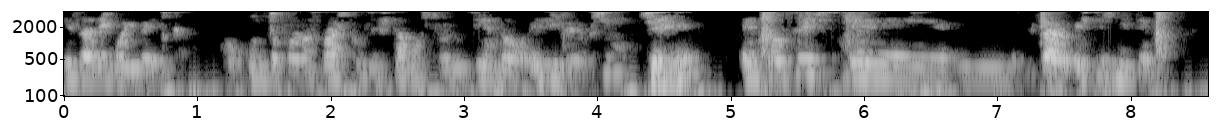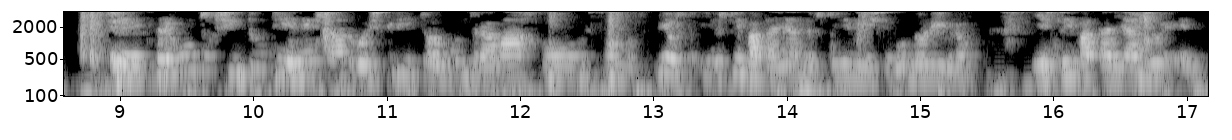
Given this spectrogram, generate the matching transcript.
es la lengua ibérica. Junto con los vascos estamos traduciendo el ibero, ¿sí? Sí. Entonces, eh, claro, este es mi tema. Sí. Eh, pregunto si tú tienes algo escrito, algún trabajo. Estamos, yo, estoy, yo estoy batallando, estoy en mi segundo libro y estoy batallando, en-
